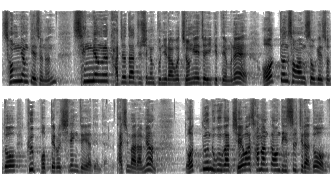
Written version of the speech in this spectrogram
성령께서는 생명을 가져다 주시는 분이라고 정해져 있기 때문에 어떤 상황 속에서도 그 법대로 실행되어야 된다는 거. 다시 말하면 어느 누구가 죄와 사망 가운데 있을지라도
